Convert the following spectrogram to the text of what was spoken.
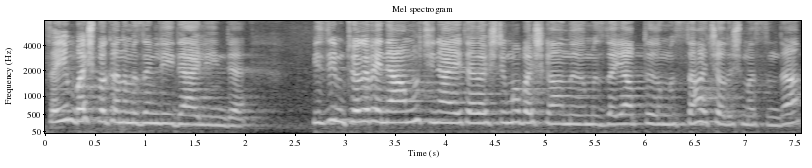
Sayın Başbakanımızın liderliğinde bizim Töre ve Namus Cinayet Araştırma Başkanlığımızda yaptığımız saha çalışmasında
